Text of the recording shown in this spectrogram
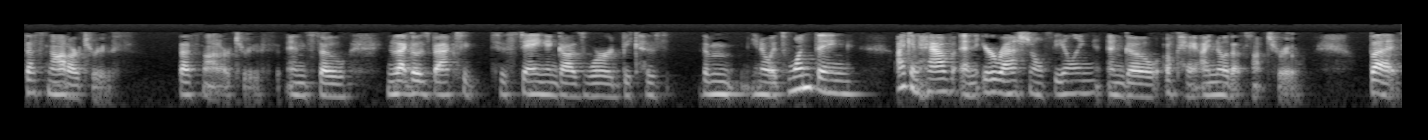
that's not our truth. That's not our truth. And so you know, that goes back to, to staying in God's word because the you know it's one thing I can have an irrational feeling and go, okay, I know that's not true. But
